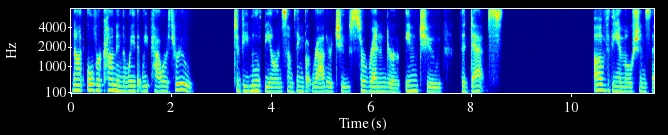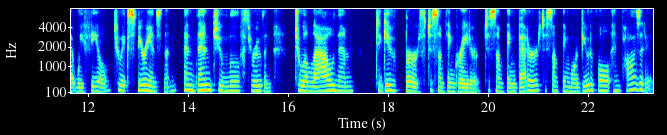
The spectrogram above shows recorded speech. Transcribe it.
not overcome in the way that we power through to be moved beyond something, but rather to surrender into the depths of the emotions that we feel, to experience them, and then to move through them, to allow them to give birth to something greater, to something better, to something more beautiful and positive,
